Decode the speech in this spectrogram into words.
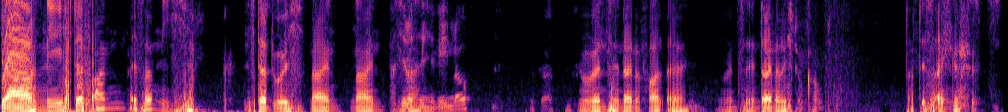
Ja, nee, Stefan, besser nicht. Nicht dadurch. Nein, nein. Passiert das, nein. wenn ich dagegen laufe? Nee. Egal. Nur wenn sie in deine Fall, äh, nur wenn sie in deine Richtung kommt. Das ist ein Geschütz.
